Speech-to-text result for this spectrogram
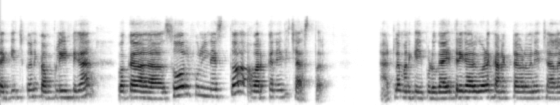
తగ్గించుకొని కంప్లీట్గా ఒక సోల్ఫుల్నెస్తో వర్క్ అనేది చేస్తారు. అట్లా మనకి ఇప్పుడు గాయత్రి గారు కూడా కనెక్ట్ అవ్వడం అనేది చాలా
